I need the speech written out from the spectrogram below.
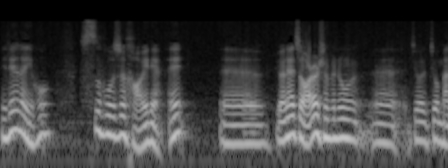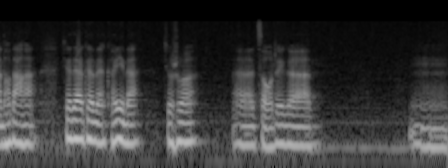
你练了以后，似乎是好一点。哎，呃，原来走二十分钟，呃，就就满头大汗。现在可能可以呢，就说，呃，走这个，嗯，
